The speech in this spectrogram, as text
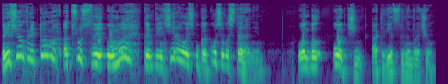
При всем при том, отсутствие ума компенсировалось у Кокосова старанием. Он был очень ответственным врачом.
